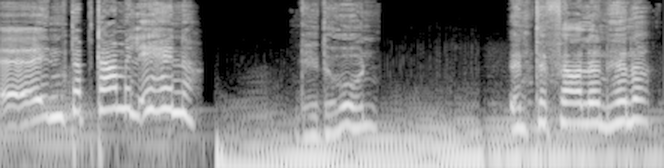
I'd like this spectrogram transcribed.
آه، أنت بتعمل إيه هنا؟ جدعون أنت فعلا هنا؟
